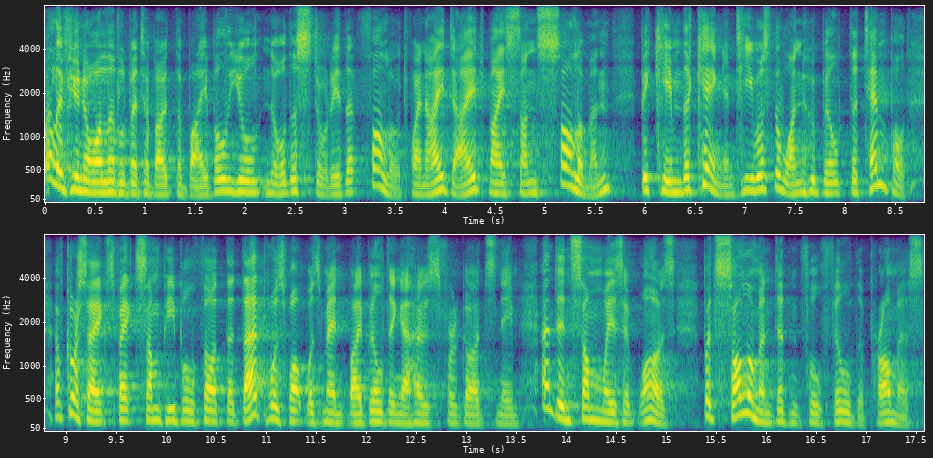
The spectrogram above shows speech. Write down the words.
Well, if you know a little bit about the Bible, you'll know the story that followed. When I died, my son Solomon became the king, and he was the one who built the temple. Of course, I expect some people thought that that was what was meant by building a house for God's name, and in some ways it was. But Solomon didn't fulfill the promise,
